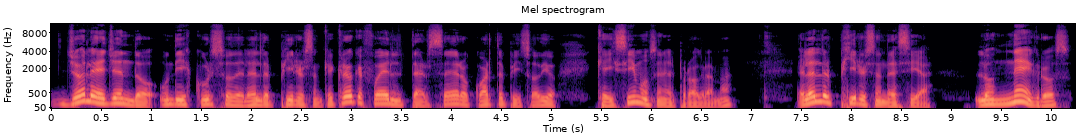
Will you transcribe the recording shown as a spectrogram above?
yo leyendo un discurso del Elder Peterson, que creo que fue el tercer o cuarto episodio que hicimos en el programa, el Elder Peterson decía, los negros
